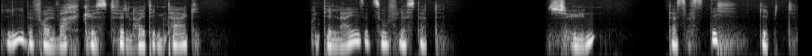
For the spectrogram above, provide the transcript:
liebevoll wach küsst für den heutigen Tag und dir leise zuflüstert, schön, dass es dich gibt.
